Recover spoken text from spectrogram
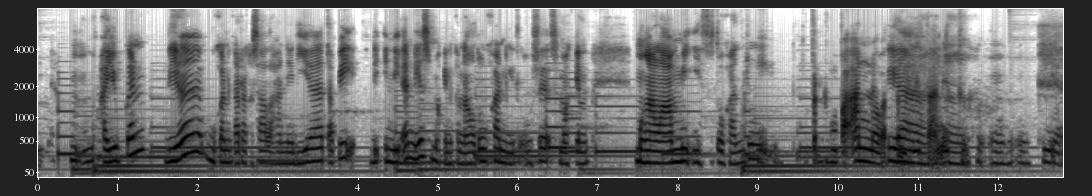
dia. Mm-mm. Ayub kan dia bukan karena kesalahannya dia tapi di in the end dia semakin kenal Tuhan gitu maksudnya semakin mengalami itu Tuhan tuh Perjumpaan lewat Iya, penderitaan uh, itu. uh, uh, uh. Iya.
